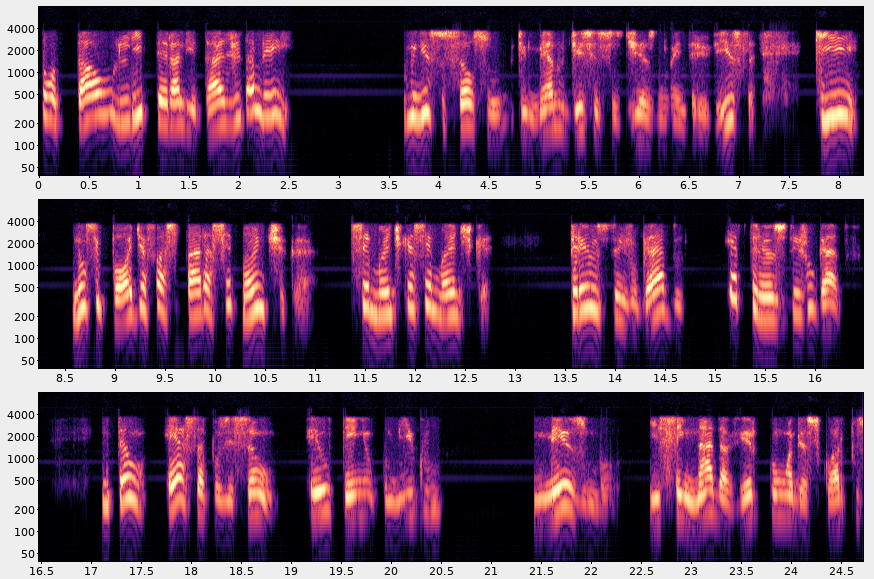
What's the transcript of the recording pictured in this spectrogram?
total literalidade da lei. O ministro Celso de Mello disse esses dias numa entrevista que não se pode afastar a semântica. Semântica é semântica. Trânsito em julgado é trânsito em julgado. Então, essa posição eu tenho comigo mesmo e sem nada a ver com o habeas corpus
